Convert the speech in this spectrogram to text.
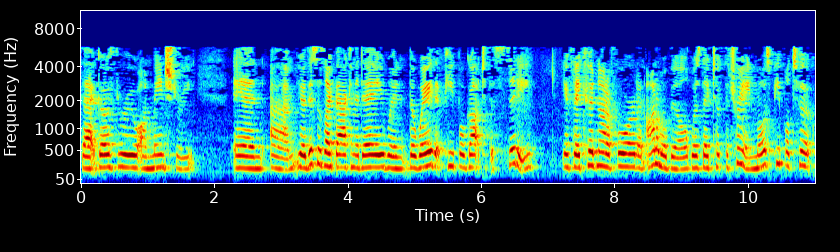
that go through on Main Street. And, um, you know, this is like back in the day when the way that people got to the city, if they could not afford an automobile, was they took the train. Most people took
